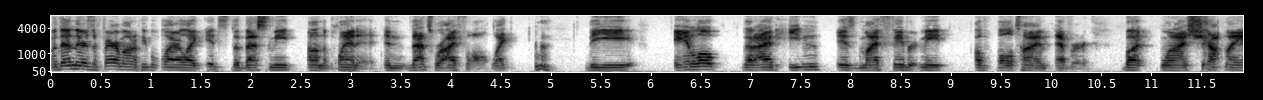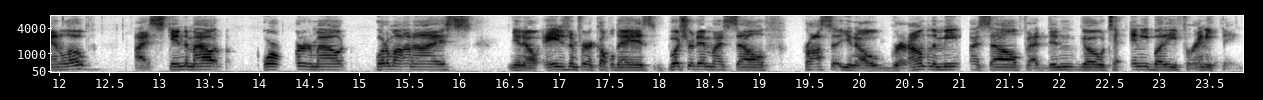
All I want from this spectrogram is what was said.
But then there's a fair amount of people that are like, it's the best meat on the planet, and that's where I fall. Like the antelope that I've eaten is my favorite meat of all time ever. But when I shot my antelope, I skinned them out, quartered them out, put them on ice, you know, aged them for a couple days, butchered them myself, process, you know, ground the meat myself. I didn't go to anybody for anything.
